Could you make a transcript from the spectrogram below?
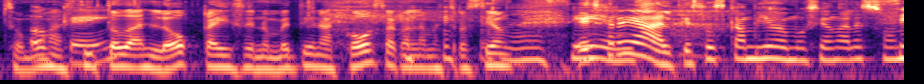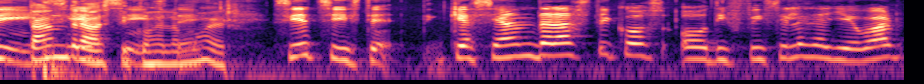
somos así todas locas y se nos mete una cosa con la menstruación. ¿Es, es. real que esos cambios emocionales son Sí, tan sí drásticos en la existe. mujer? Sí existe. Que sean drásticos o difíciles de llevar,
